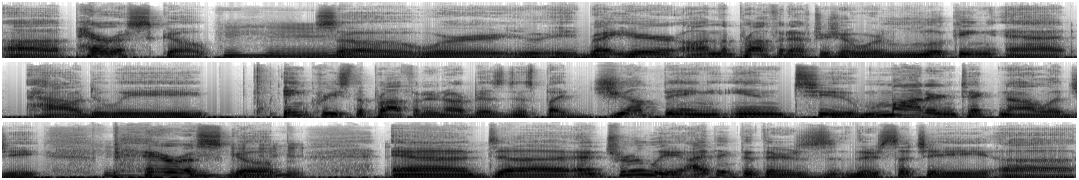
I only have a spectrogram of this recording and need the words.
uh, Periscope. Mm-hmm. So we're right here on the Profit After Show. We're looking at how do we increase the profit in our business by jumping into modern technology, Periscope, and uh, and truly, I think that there's there's such a uh,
